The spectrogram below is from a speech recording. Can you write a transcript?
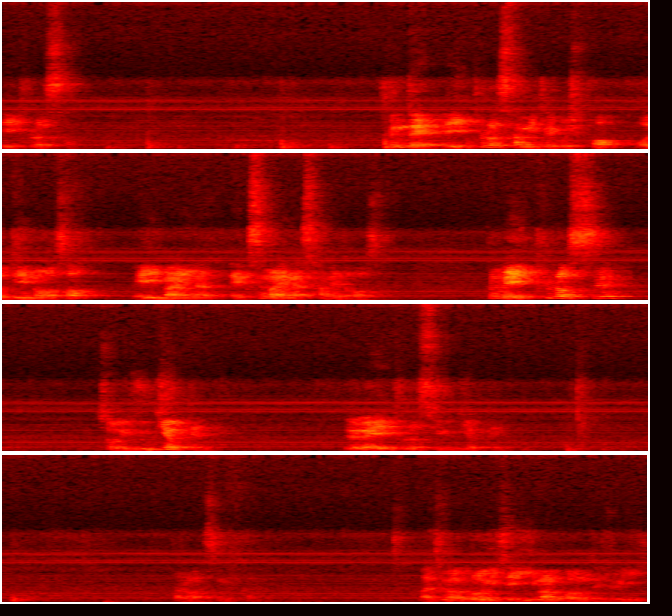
a 플러스 3 근데 a 플러스 3이 되고 싶어? 어디 넣어서? a 마이너스 x 마이너스 3에 넣어서 그럼 a 플러스 저 6이었겠네 여기가 a 플러스 6이었겠네 따라왔습니까? 마지막으로 이제 2만 구하면 되죠 2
